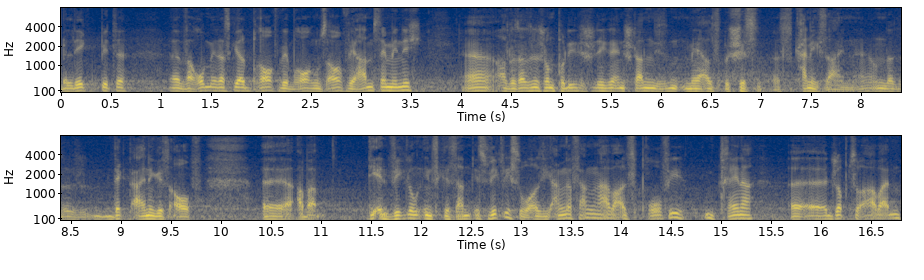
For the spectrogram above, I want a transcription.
belegt bitte, äh, warum ihr das Geld braucht. Wir brauchen es auch, wir haben es nämlich nicht. Ja, also da sind schon politische Dinge entstanden, die sind mehr als beschissen. Das kann nicht sein. Ja, und das deckt einiges auf. Äh, aber die Entwicklung insgesamt ist wirklich so. Als ich angefangen habe als Profi, im Trainerjob äh, zu arbeiten,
